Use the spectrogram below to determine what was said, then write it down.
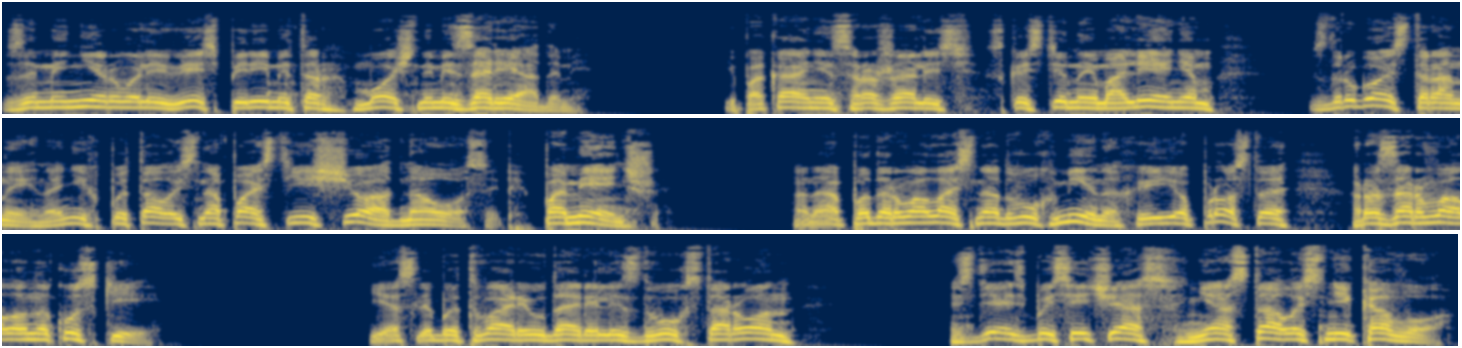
заминировали весь периметр мощными зарядами. И пока они сражались с костяным оленем, с другой стороны на них пыталась напасть еще одна особь, поменьше. Она подорвалась на двух минах, и ее просто разорвало на куски. Если бы твари ударили с двух сторон, здесь бы сейчас не осталось никого.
